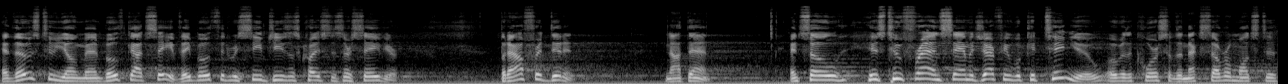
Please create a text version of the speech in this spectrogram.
And those two young men both got saved. They both had received Jesus Christ as their Savior. But Alfred didn't. Not then. And so his two friends, Sam and Jeffrey, would continue over the course of the next several months to,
